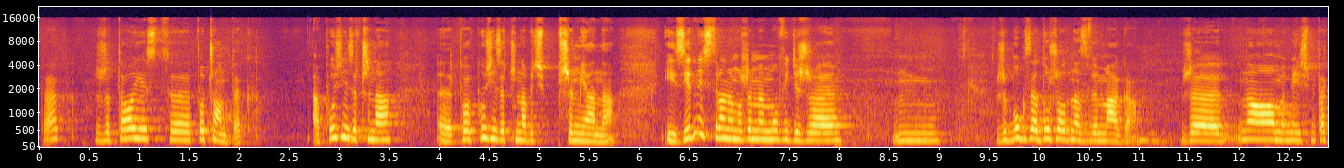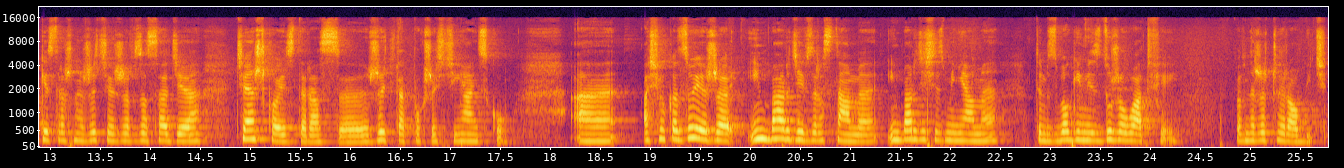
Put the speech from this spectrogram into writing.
tak? że to jest e, początek, a później zaczyna, później zaczyna być przemiana. I z jednej strony możemy mówić, że mm, że Bóg za dużo od nas wymaga, że no, my mieliśmy takie straszne życie, że w zasadzie ciężko jest teraz e, żyć tak po chrześcijańsku. E, a się okazuje, że im bardziej wzrastamy, im bardziej się zmieniamy, tym z Bogiem jest dużo łatwiej pewne rzeczy robić.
